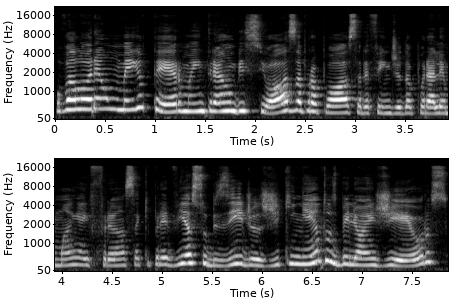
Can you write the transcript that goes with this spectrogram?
O valor é um meio termo entre a ambiciosa proposta defendida por Alemanha e França, que previa subsídios de 500 bilhões de euros,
